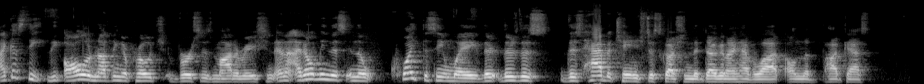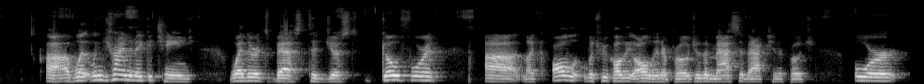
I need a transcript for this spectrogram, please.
I guess the, the all or nothing approach versus moderation, and I don't mean this in the quite the same way. There, there's this this habit change discussion that Doug and I have a lot on the podcast. Uh, of when you're trying to make a change, whether it's best to just go for it, uh, like all which we call the all in approach or the massive action approach, or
